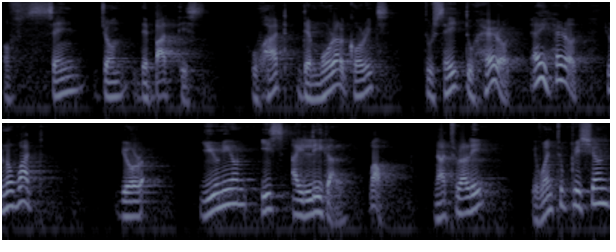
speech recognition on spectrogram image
of Saint John the Baptist, who had the moral courage to say to Herod, Hey, Herod, you know what? Your union is illegal. Well, naturally, he went to prison,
